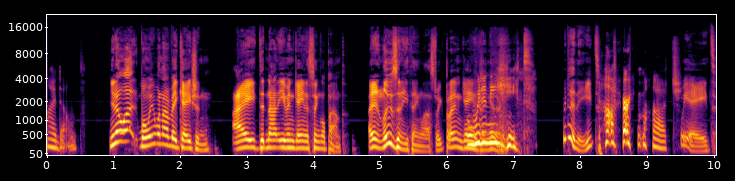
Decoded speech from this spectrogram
I don't. You know what? When we went on vacation, I did not even gain a single pound. I didn't lose anything last week, but I didn't gain Well, we didn't either. eat. We did eat. Not very much. We ate.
